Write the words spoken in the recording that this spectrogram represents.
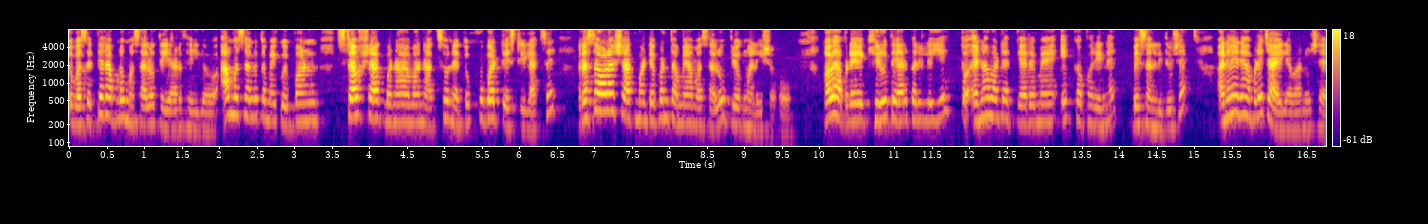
તો બસ અત્યારે આપણો મસાલો તૈયાર થઈ ગયો. આ મસાલો તમે કોઈ પણ સ્ટફ શાક બનાવવામાં નાખશો ને તો ખૂબ જ ટેસ્ટી લાગશે. રસાવાળા શાક માટે પણ તમે આ મસાલો ઉપયોગમાં લઈ શકો. હવે આપણે ખીરું તૈયાર કરી લઈએ. તો એના માટે અત્યારે મેં એક કપ ભરીને બેસન લીધું છે. અને એને આપણે ચાઈ લેવાનું છે.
